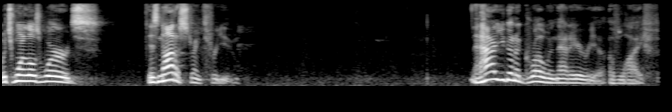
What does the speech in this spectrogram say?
Which one of those words is not a strength for you? And how are you going to grow in that area of life?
